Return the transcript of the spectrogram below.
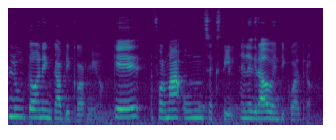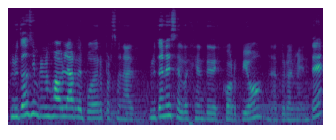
Plutón en Capricornio, que forma un sextil en el grado 24. Plutón siempre nos va a hablar de poder personal. Plutón es el regente de Escorpio, naturalmente,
